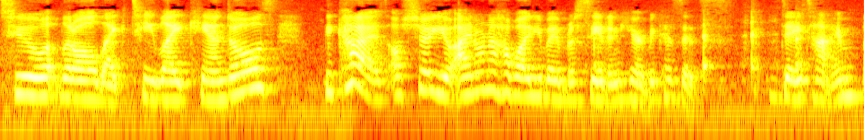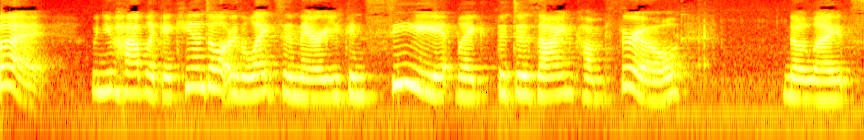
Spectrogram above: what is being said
two little like tea light candles because I'll show you, I don't know how well you'll be able to see it in here because it's daytime, but when you have like a candle or the lights in there, you can see like the design come through. No lights,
